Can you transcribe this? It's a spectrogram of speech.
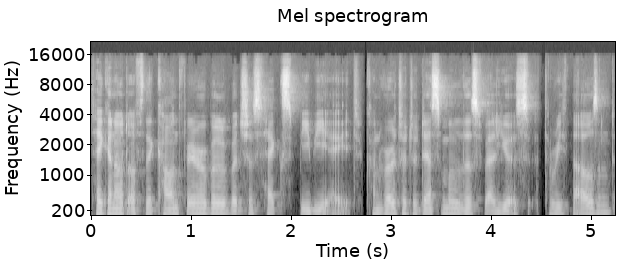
Take a note of the count variable which is hex bb8. Converted to decimal this value is 3000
